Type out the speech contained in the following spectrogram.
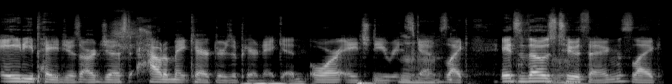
80 pages are just how to make characters appear naked or HD reskins. Like it's those two things. Like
